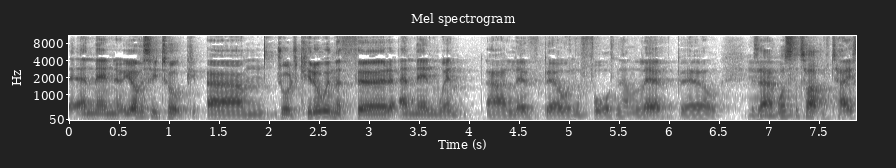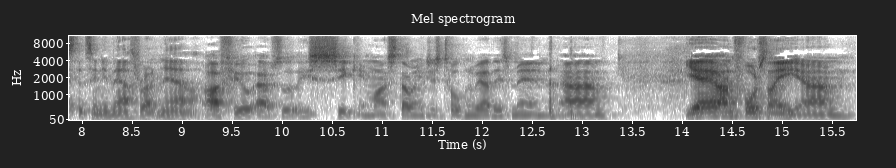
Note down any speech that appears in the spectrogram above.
and then you obviously took um, George Kittle in the third, and then went uh, Lev Bell in the fourth. Now Lev Bell is that what's the type of taste that's in your mouth right now? I feel absolutely sick in my stomach just talking about this man. Um, yeah, unfortunately, um.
